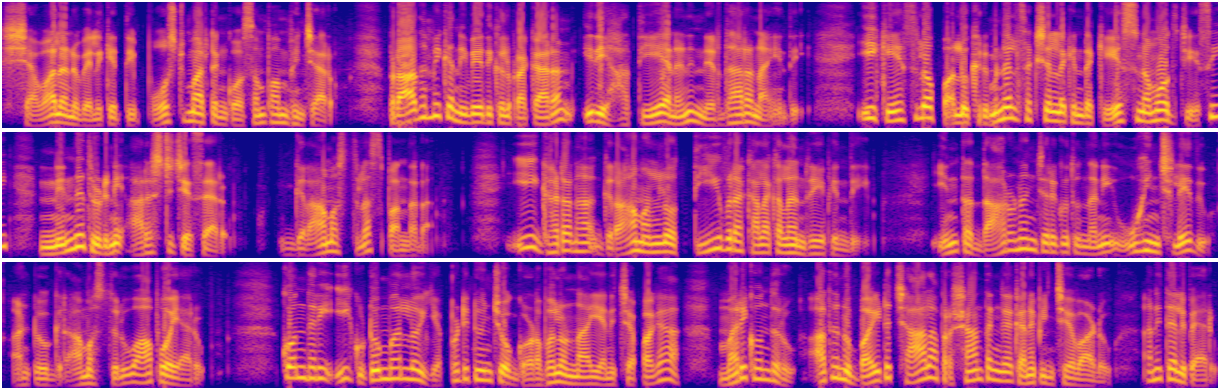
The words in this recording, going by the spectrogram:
శవాలను వెలికెత్తి పోస్టుమార్టం కోసం పంపించారు. ప్రాథమిక నివేదికల ప్రకారం ఇది హత్యేనని నిర్ధారణ అయింది. ఈ కేసులో పలు క్రిమినల్ సెక్షన్ల కింద కేసు నమోదు చేసి నిందితుడిని అరెస్టు చేశారు. గ్రామస్తుల స్పందన. ఈ ఘటన గ్రామంలో తీవ్ర కలకలం రేపింది. ఇంత దారుణం జరుగుతుందని ఊహించలేదు అంటూ గ్రామస్తులు ఆపోయారు. కొందరి ఈ కుటుంబంలో ఎప్పటి నుంచో గొడవలున్నాయని చెప్పగా మరికొందరు అతను బయట చాలా ప్రశాంతంగా కనిపించేవాడు అని తెలిపారు.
